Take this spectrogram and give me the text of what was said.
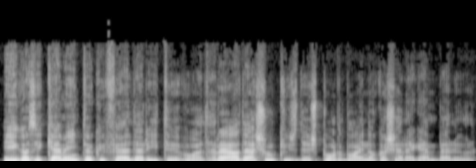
Igazi keménytökű felderítő volt, ráadásul küzdősportbajnok a seregen belül.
